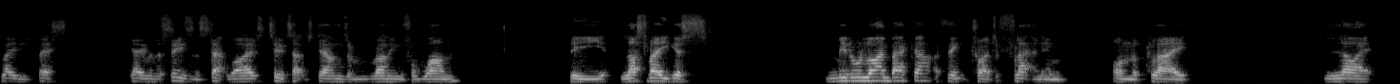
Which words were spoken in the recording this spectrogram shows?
played his best game of the season stat wise, two touchdowns and running for one. The Las Vegas middle linebacker, I think, tried to flatten him on the play, like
